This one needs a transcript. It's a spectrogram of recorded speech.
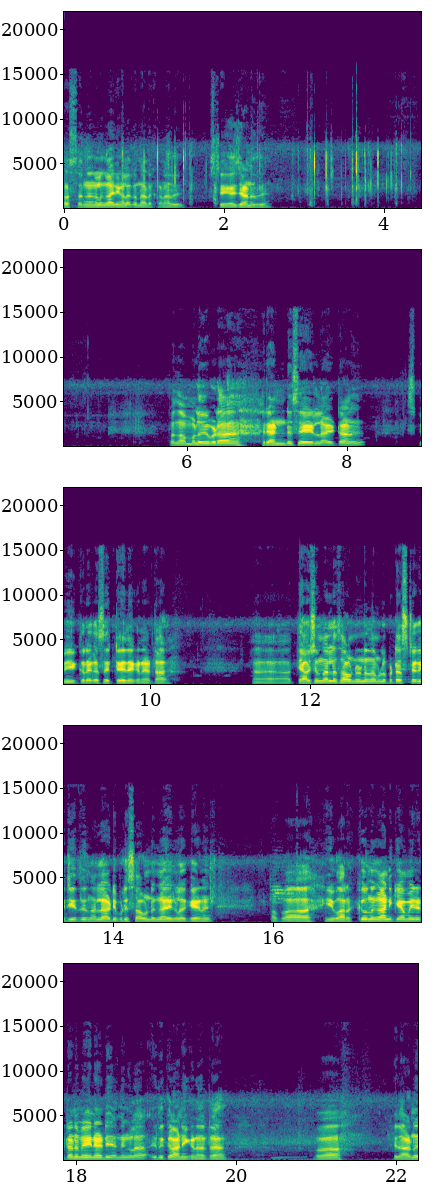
പ്രസംഗങ്ങളും കാര്യങ്ങളൊക്കെ നടക്കുന്നത് സ്റ്റേജാണിത്. ഇപ്പം നമ്മൾ ഇവിടെ രണ്ട് സൈഡിലായിട്ടാണ് സ്പീക്കറൊക്കെ സെറ്റ് ചെയ്തേക്കണേ കേട്ടാ അത്യാവശ്യം നല്ല സൗണ്ട് ഉണ്ട്. നമ്മളിപ്പോൾ ടെസ്റ്റൊക്കെ ചെയ്ത് നല്ല അടിപൊളി സൗണ്ടും കാര്യങ്ങളൊക്കെയാണ്. അപ്പോൾ ഈ വർക്ക് ഒന്ന് കാണിക്കാൻ വേണ്ടിയിട്ടാണ് മെയിനായിട്ട് ഞാൻ നിങ്ങളെ ഇത് കാണിക്കണത് കേട്ടോ അപ്പോൾ ഇതാണ്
